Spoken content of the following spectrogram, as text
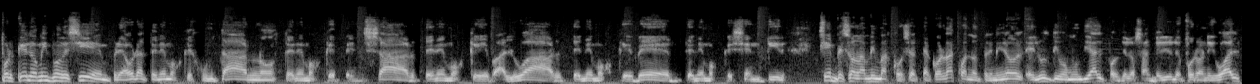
Porque es lo mismo de siempre. Ahora tenemos que juntarnos, tenemos que pensar, tenemos que evaluar, tenemos que ver, tenemos que sentir. Siempre son las mismas cosas. ¿Te acordás cuando terminó el último mundial? Porque los anteriores fueron igual.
